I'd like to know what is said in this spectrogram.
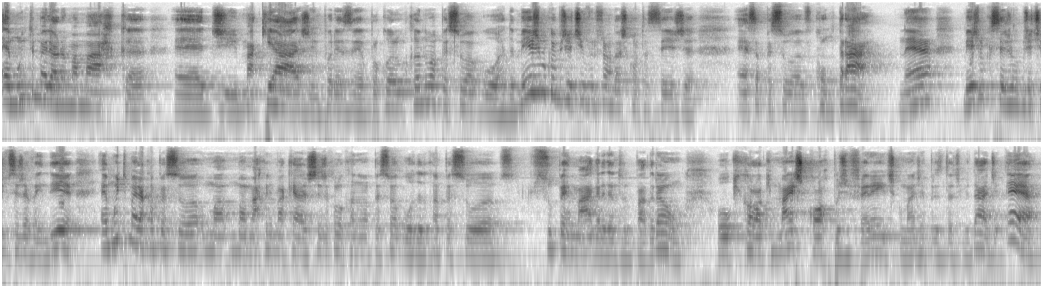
é muito melhor uma marca é, de maquiagem, por exemplo, colocando uma pessoa gorda, mesmo que o objetivo no final das contas seja essa pessoa comprar, né? Mesmo que seja o objetivo seja vender, é muito melhor que uma pessoa, uma, uma marca de maquiagem esteja colocando uma pessoa gorda do que uma pessoa super magra dentro do padrão, ou que coloque mais corpos diferentes, com mais representatividade. É.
